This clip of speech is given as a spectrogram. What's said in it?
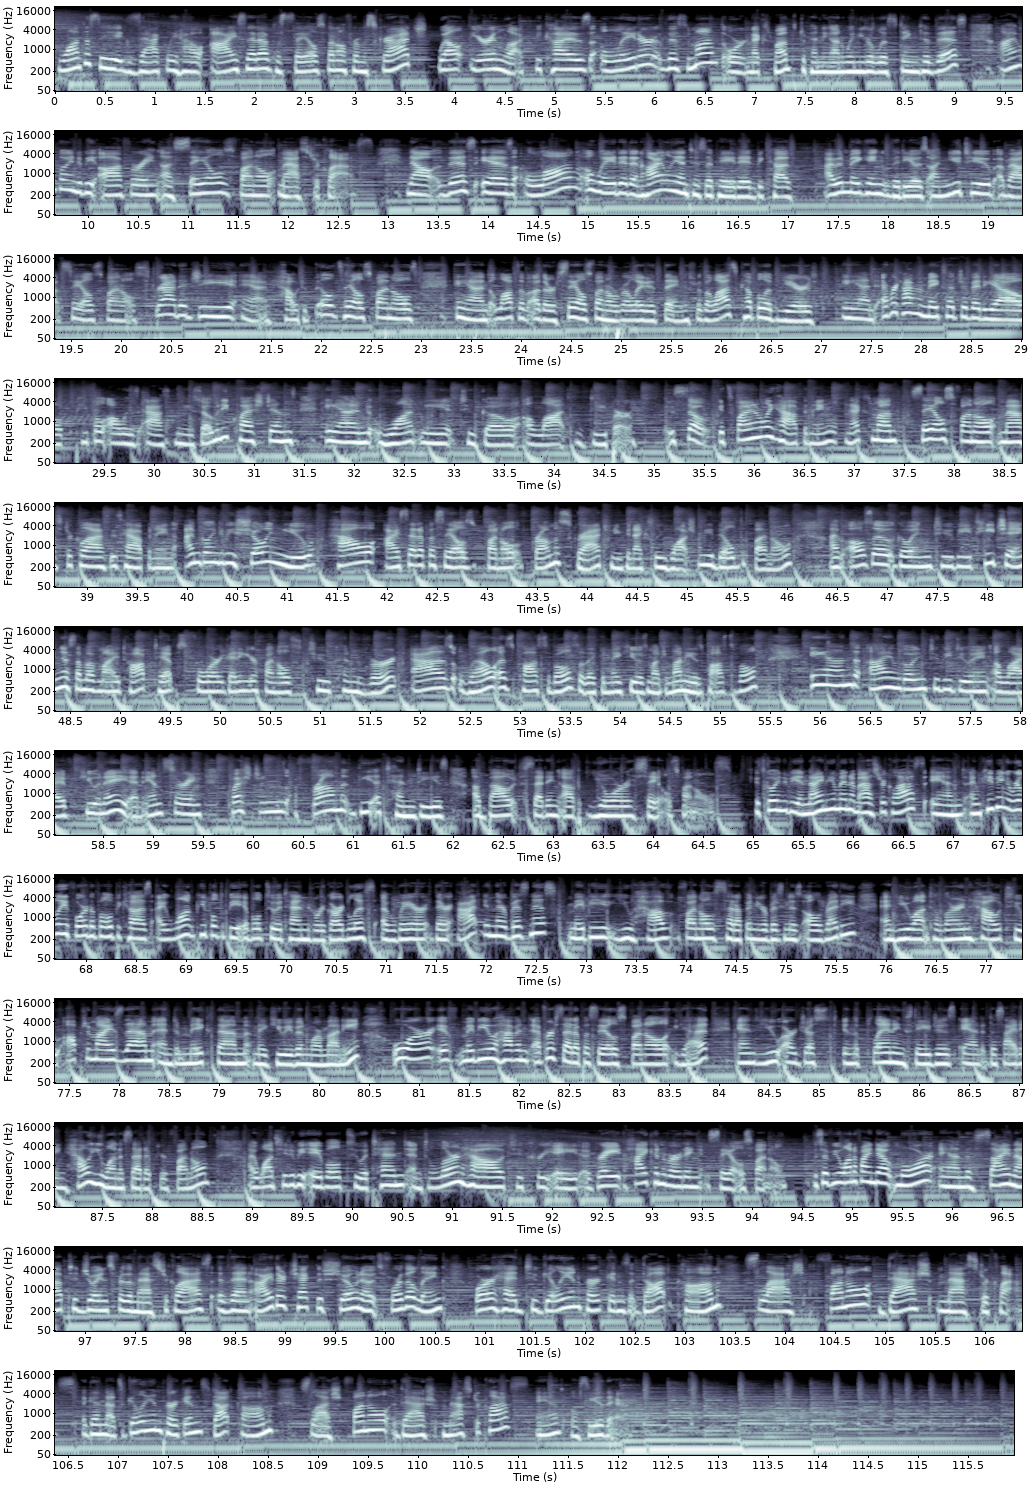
Want to see exactly how I set up a sales funnel from scratch? Well, you're in luck because later this month or next month, depending on when you're listening to this, I'm going to be offering a sales funnel masterclass. Now, this is long awaited and highly anticipated because I've been making videos on YouTube about sales funnel strategy and how to build sales funnels and lots of other sales funnel related things for the last couple of years. And every time I make such a video, people always ask me so many questions and want me to go a lot deeper. So it's finally happening. Next month, Sales Funnel Masterclass is happening. I'm going to be showing you how I set up a sales funnel from scratch, and you can actually watch me build the funnel. I'm also going to be teaching some of my top tips for getting your funnels to convert as well as possible so they can make you as much money as possible. And I am going to be doing a live Q&A and answering questions from the attendees about setting up your sales funnels. It's going to be a 90 minute masterclass, and I'm keeping it really affordable because I want people to be able to attend regardless of where they're at in their business. Maybe you have funnels set up in your business already and you want to learn how to optimize them and make them make you even more money. Or if maybe you haven't ever set up a sales funnel yet and you are just in the planning stages and deciding how you want to set up your funnel, I want you to be able to attend and to learn how to create a great high converting sales funnel. So if you want to find out more and sign up to join us for the masterclass, then either check the show notes for the link or head to gillianperkins.com slash funnel dash masterclass. Again, that's gillianperkins.com slash funnel dash masterclass, and I'll see you there.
